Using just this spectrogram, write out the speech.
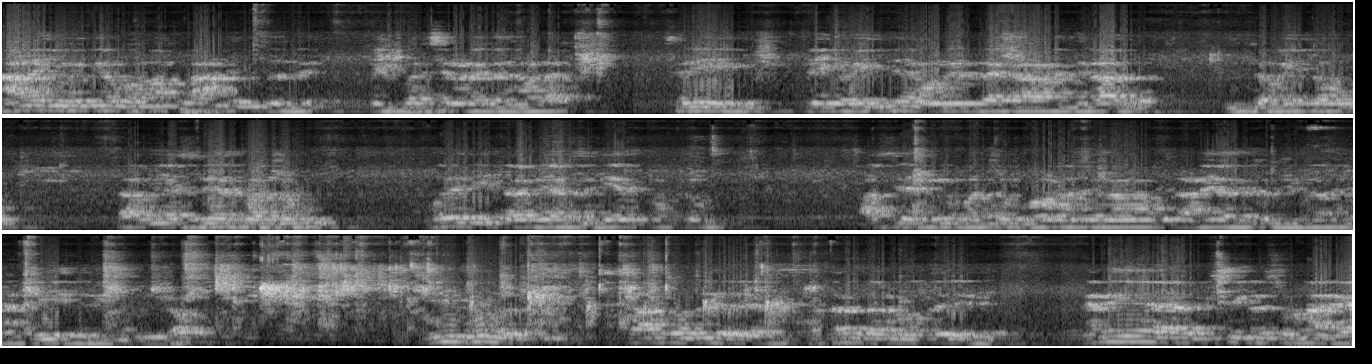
நாளைக்கு வைக்கிறப்பெல்லாம் பிளான் இருந்தது. இன்னைக்கு பரீட்சை நடக்கிறதுனால. சரி நீங்கள் வைத்து அவனுடைய காரணத்தினால் இந்த வைத்தோம். தலைமை ஆசிரியர் மற்றும் உதவி தலைமை ஆசிரியர் மற்றும் ஆசிரியர்கள் மற்றும் மாணவர்கள் அனைவருக்கும் நீங்கள் வந்து நன்றியை தெரிவிக்கிறோம் கொள்கிறோம். இதேபோல் சார் வந்து பத்திரத்தார் வந்து நிறைய விஷயங்கள் சொன்னாங்க.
